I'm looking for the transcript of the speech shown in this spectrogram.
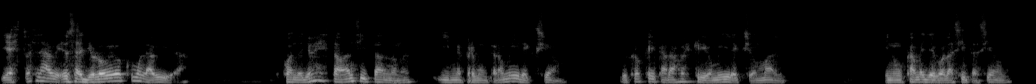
Y esto es la vida, o sea, yo lo veo como la vida. Cuando ellos estaban citándome y me preguntaron mi dirección, yo creo que el carajo escribió mi dirección mal. Y nunca me llegó la citación.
